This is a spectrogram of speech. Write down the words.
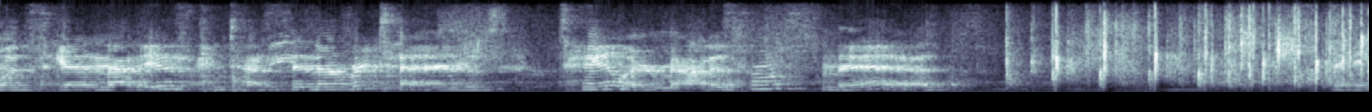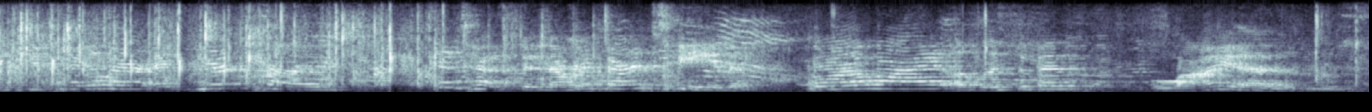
Once again, that is contestant number 10, Taylor Madison Smith. Thank you, Taylor. And here comes contestant number 13, Lorelei Elizabeth Lyons.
